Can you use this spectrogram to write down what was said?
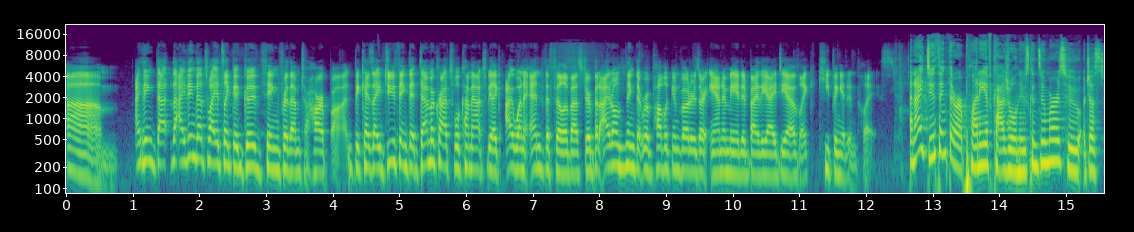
Um, I think that I think that's why it's like a good thing for them to harp on because I do think that Democrats will come out to be like, I want to end the filibuster, but I don't think that Republican voters are animated by the idea of like keeping it in place. And I do think there are plenty of casual news consumers who just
